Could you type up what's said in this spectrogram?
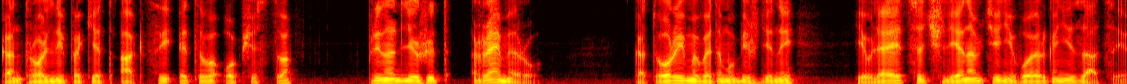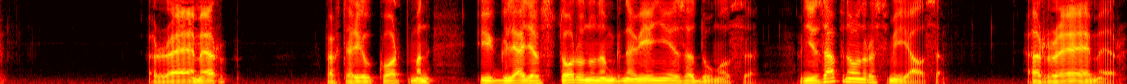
Контрольный пакет акций этого общества принадлежит Ремеру, который, мы в этом убеждены, является членом теневой организации. Ремер, повторил Кортман и, глядя в сторону, на мгновение задумался. Внезапно он рассмеялся. Ремер,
